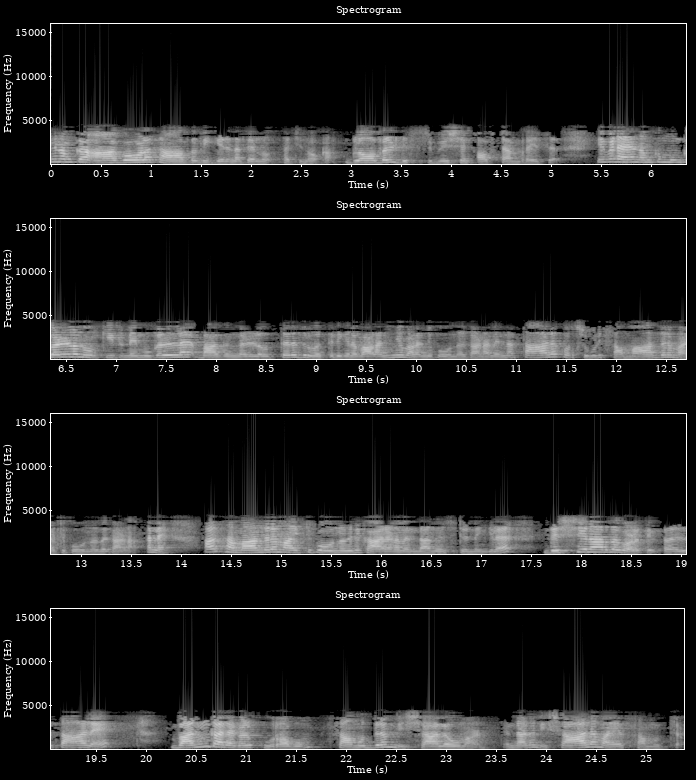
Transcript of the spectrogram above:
ഇനി നമുക്ക് ആഗോള താപ വികിരണത്തെ പറ്റി നോക്കാം. ഗ്ലോബൽ ഡിസ്ട്രിബ്യൂഷൻ ഓഫ് ടെമ്പറേച്ചർ ഇവിടെ നമുക്ക് മുകളിൽ നോക്കിയിട്ടുണ്ടെങ്കിൽ മുകളിലെ ഭാഗങ്ങളിൽ ഉത്തര ധ്രുവത്തിൽ ഇങ്ങനെ വളഞ്ഞു വളഞ്ഞു പോകുന്നത് കാണാം. എന്നാൽ താഴെ കുറച്ചുകൂടി സമാന്തരമായിട്ട് പോകുന്നത് കാണാം. അല്ലെ? ആ സമാന്തരമായിട്ട് പോകുന്നതിന് കാരണം എന്താന്ന് വെച്ചിട്ടുണ്ടെങ്കിൽ ദക്ഷിണാർദ്ധ ഗോളത്തിൽ അതായത് താഴെ വൻകരകൾ കുറവും സമുദ്രം വിശാലവുമാണ്. എന്താണ്? വിശാലമായ സമുദ്രം.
